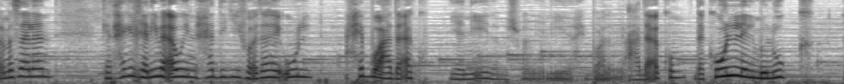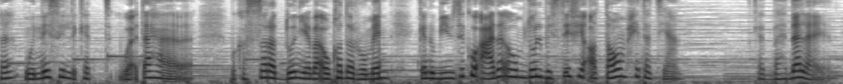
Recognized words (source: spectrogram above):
فمثلا كانت حاجة غريبة قوي إن حد يجي في وقتها يقول احبوا أعدائكم. يعني إيه ده؟ مش فاهم يعني إيه احبوا أعدائكم؟ ده كل الملوك ها؟ والناس اللي كانت وقتها مكسرة الدنيا بقى وقدر الرومان كانوا بيمسكوا أعدائهم دول بالسيف يقطعوهم حتت يعني. كانت بهدلة يعني.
